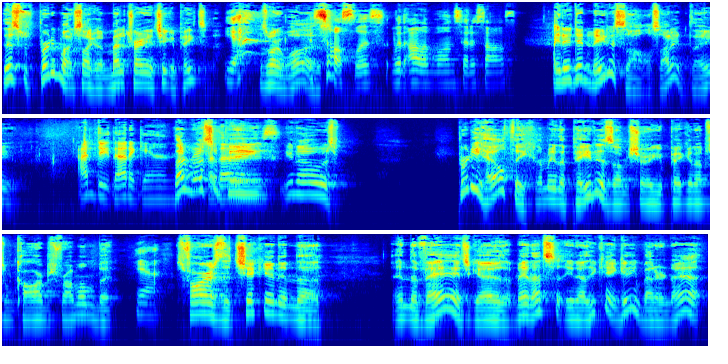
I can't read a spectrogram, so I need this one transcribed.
this was pretty much like a Mediterranean chicken pizza. Yeah, Is what it it's was, sauceless with olive oil instead of sauce. and it didn't need a sauce. I didn't think I'd do that again. that recipe. You know, is pretty healthy. I mean, the pitas. I'm sure you're picking up some carbs from them, but Yeah, as far as the chicken and the and the veg go, man, that's you know you can't get any better than that.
